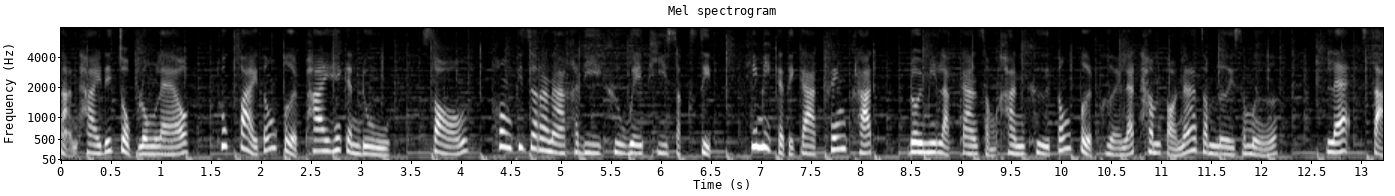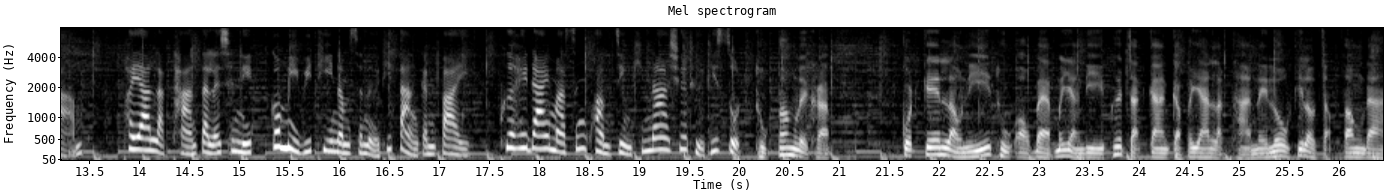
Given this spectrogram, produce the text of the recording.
ศาลไทยได้จบลงแล้ว ทุกฝ่ายต้องเปิดไพ่ให้กันดู 2. ห้องพิจารณาคดีคือเวทีศักดิ์สิทธิ์ที่มีกติกาเคร่งครัด โดยมีหลักการสำคัญคือต้องเปิดเผยและทำต่อหน้าจำเลยเสมอ และ 3. พยานหลักฐานแต่ละชนิดก็มีวิธีนำเสนอที่ต่างกันไป เพื่อให้ได้มาซึ่งความจริงที่น่าเชื่อถือที่สุด ถูกต้องเลยครับ กฎเกณฑ์เหล่านี้ถูกออกแบบมาอย่างดีเพื่อจัดการกับพยานหลักฐานในโลกที่เราจับต้องได้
